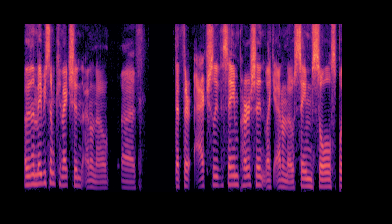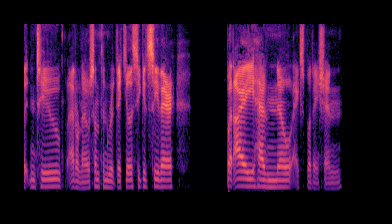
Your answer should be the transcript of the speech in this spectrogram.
other than maybe some connection. I don't know. Uh, that they're actually the same person, like I don't know, same soul split in two. I don't know, something ridiculous you could see there. But I have no explanation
